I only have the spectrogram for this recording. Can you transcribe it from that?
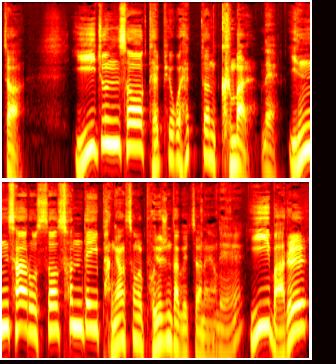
자, 이준석 대표가 했던 그 말, 네. 인사로서 선대의 방향성을 보여준다고 했잖아요. 네. 이 말을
